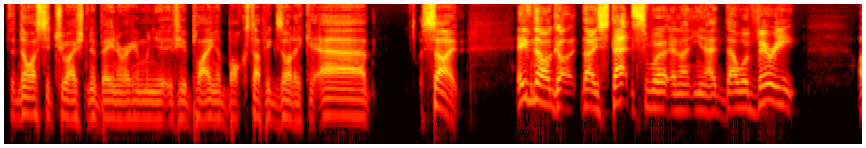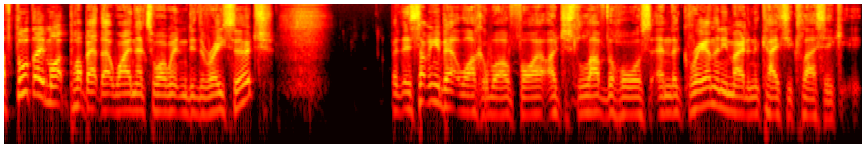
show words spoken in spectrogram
It's a nice situation to be in, I reckon, when you if you're playing a boxed up exotic. Uh, so, even though I got those stats were, and I- you know, they were very. I thought they might pop out that way, and that's why I went and did the research. But there's something about like a wildfire. I just love the horse and the ground that he made in the Casey Classic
